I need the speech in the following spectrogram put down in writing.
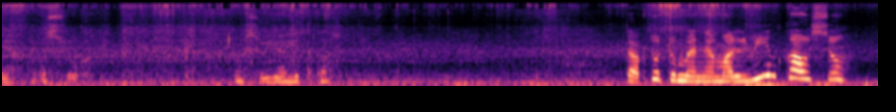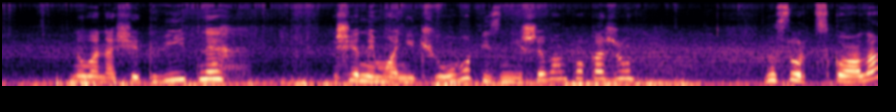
Ні, ось. Ось ягідка. Так, тут у мене мальвінка ось. Ну вона ще квітне. Ще нема нічого, пізніше вам покажу. Ну, сорт скала.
